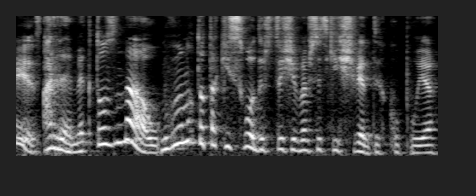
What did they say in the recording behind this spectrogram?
jest? A Remek to znał. Mówił, no to taki słodycz, co się we wszystkich świętych kupuje.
